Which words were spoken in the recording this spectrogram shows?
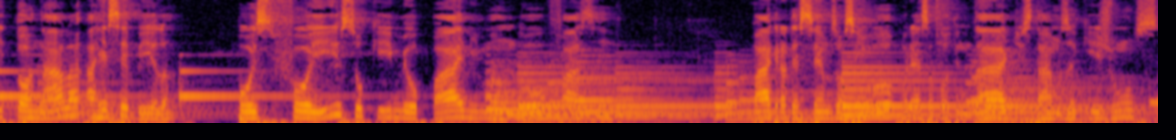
e torná-la a recebê-la, pois foi isso que meu Pai me mandou fazer. Pai, agradecemos ao Senhor por essa oportunidade de estarmos aqui juntos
